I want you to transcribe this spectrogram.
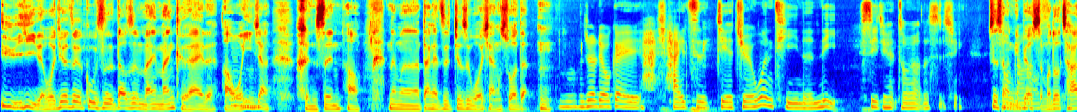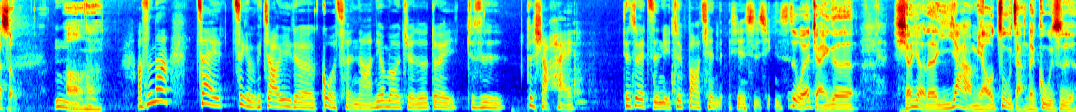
寓意的，我觉得这个故事倒是蛮蛮可爱的啊，我印象很深哈。那么大概这就是我想说的。嗯嗯，我觉得留给孩子解决问题能力是一件很重要的事情。至少你不要什么都插手。嗯，老师，那在这个教育的过程啊，你有没有觉得对，就是对小孩？就对子女最抱歉的一件事情是，是我要讲一个小小的揠苗助长的故事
